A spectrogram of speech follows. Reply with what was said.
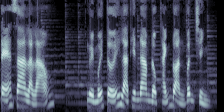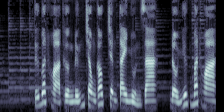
té ra là lão. Người mới tới là thiên nam độc thánh đoàn Vân Trình. Tứ bất hòa thượng đứng trong góc chân tay nhùn ra, đầu nhức mắt hoa,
